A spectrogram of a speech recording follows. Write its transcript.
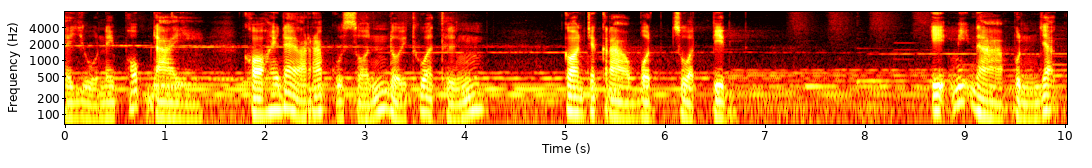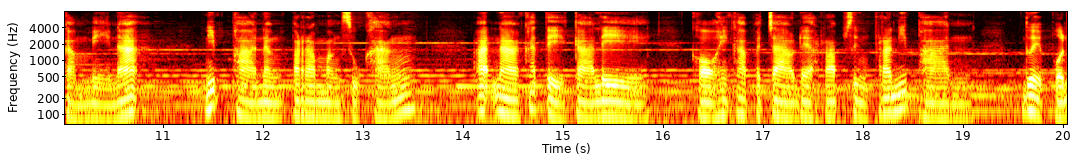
จะอยู่ในภพใด ขอให้ได้รับกุศลโดยทั่วถึง ก่อนจะกล่าวบทสวดปิด อิมินาปุญญกรรมเมนะ นิพพานังปรมังสุขัง อนาคเตกาเล ขอให้ข้าพเจ้าได้รับซึ่งพระนิพพาน ด้วยผล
